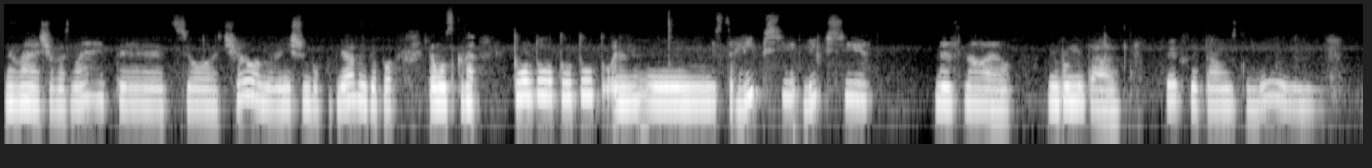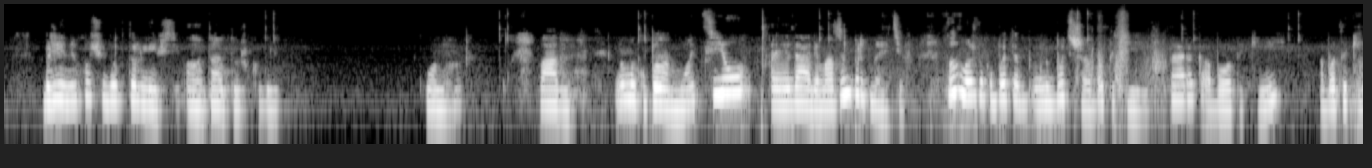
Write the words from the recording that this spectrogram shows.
Не знаю, чи ви знаєте цього чела, але раніше він був популярний, типу, там от сказав ту ту ту ту ту містер Ліпсі, Ліпсі, не знаю, не пам'ятаю. Як це там з Гамою? Блін, я хочу доктор Ліпсі. А, та дошка, блін. Конга. Ладно. Ну, ми купили емоцію. Е, Далі, магазин предметів. Тут можна купити будь-що, або такий ліхтарик, або такий, або такий.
